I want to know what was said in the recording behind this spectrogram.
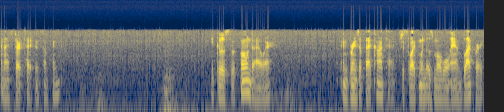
and I start typing something, it goes to the phone dialer and brings up that contact, just like Windows Mobile and BlackBerry.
